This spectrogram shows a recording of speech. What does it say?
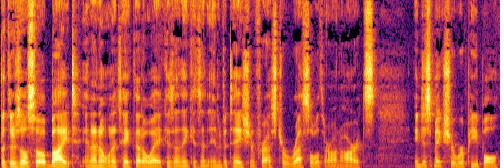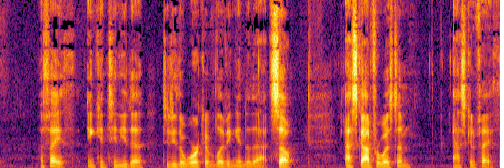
But there's also a bite, and I don't want to take that away because I think it's an invitation for us to wrestle with our own hearts and just make sure we're people of faith and continue to, to do the work of living into that. So ask God for wisdom, ask in faith.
